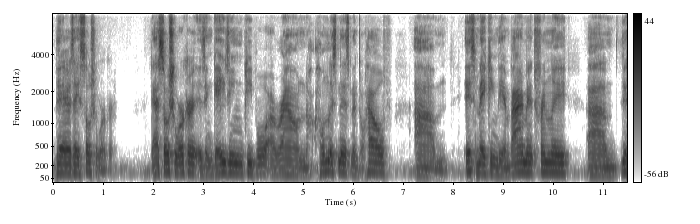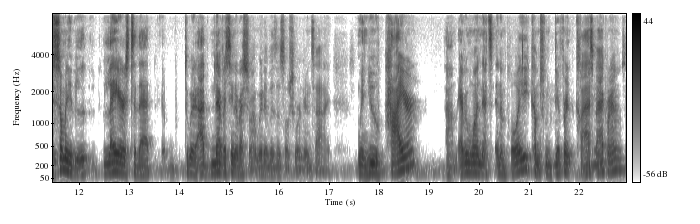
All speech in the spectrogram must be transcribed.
there's a social worker. That social worker is engaging people around homelessness, mental health. Um, it's making the environment friendly. Um, there's so many l- layers to that, to where I've never seen a restaurant where there was a social worker inside. When you hire, um, everyone that's an employee comes from different class backgrounds.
